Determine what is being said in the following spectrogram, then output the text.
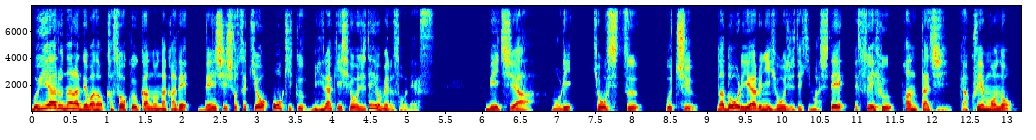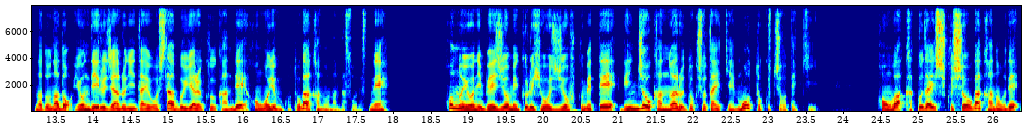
VR ならではの仮想空間の中で電子書籍を大きく見開き表示で読めるそうです。ビーチや森、教室、宇宙などをリアルに表示できまして、SF、ファンタジー、学園ものなどなど読んでいるジャンルに対応した VR 空間で本を読むことが可能なんだそうですね。本のようにページをめくる表示を含めて臨場感のある読書体験も特徴的。本は拡大縮小が可能で、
